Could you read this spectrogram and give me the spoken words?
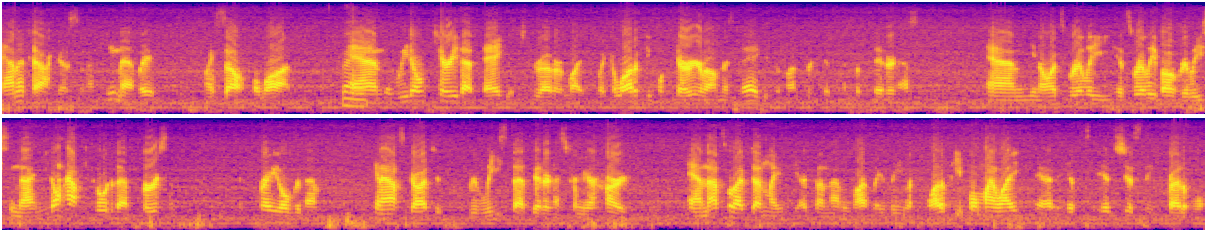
can't attack us, and I've seen that lately myself a lot. Right. And we don't carry that baggage throughout our life. Like a lot of people carry around this baggage of unforgiveness, of bitterness, and you know it's really it's really about releasing that. You don't have to go to that person and pray over them. You can ask God to release that bitterness from your heart, and that's what I've done lately. I've done that a lot lately with a lot of people in my life, and it's it's just incredible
